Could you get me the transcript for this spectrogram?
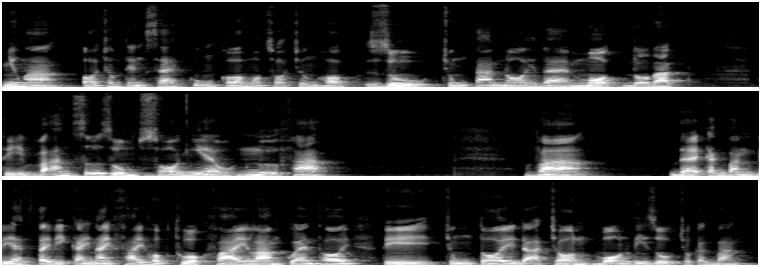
Nhưng mà ở trong tiếng Séc cũng có một số trường hợp dù chúng ta nói về một đồ vật, thì vẫn sử dụng số nhiều ngữ pháp. Và để các bạn biết, tại vì cái này phải học thuộc phải làm quen thôi, thì chúng tôi đã chọn bốn ví dụ cho các bạn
